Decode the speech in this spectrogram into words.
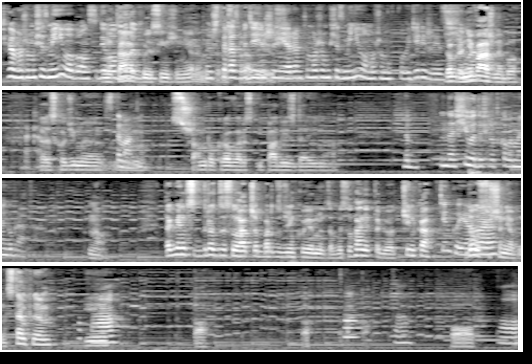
Ciekawe, może mu się zmieniło, bo on studiował No tak, budow- bo jest inżynierem. No już teraz będzie prawie już. inżynierem, to może mu się zmieniło, może mu powiedzieli, że jest Dobra, siła. nieważne, bo Taka. e, schodzimy Z tematu. mm, z Shamrock Rovers i Paddy's Day na... Na, na siłę dośrodkowe mojego brata. No. Tak więc, drodzy słuchacze, bardzo dziękujemy za wysłuchanie tego odcinka. Dziękujemy. Do usłyszenia w następnym. I Pa. pa. Pa. Pa. Pa. Pa.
